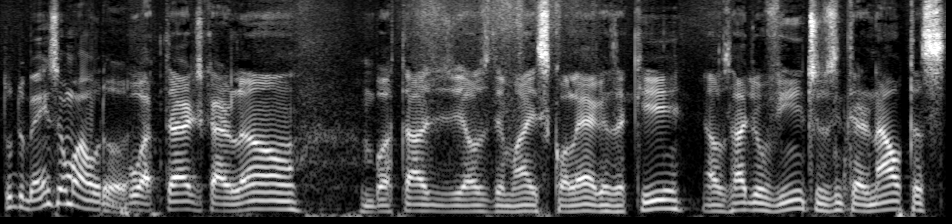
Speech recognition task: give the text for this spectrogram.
Tudo bem, seu Mauro? Boa tarde, Carlão. Boa tarde aos demais colegas aqui, aos rádio ouvintes, os internautas.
